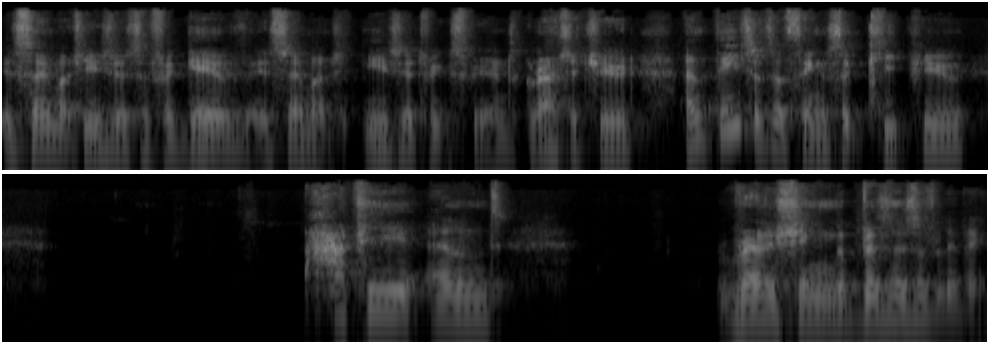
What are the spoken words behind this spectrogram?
it's so much easier to forgive, it's so much easier to experience gratitude, and these are the things that keep you happy and relishing the business of living.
